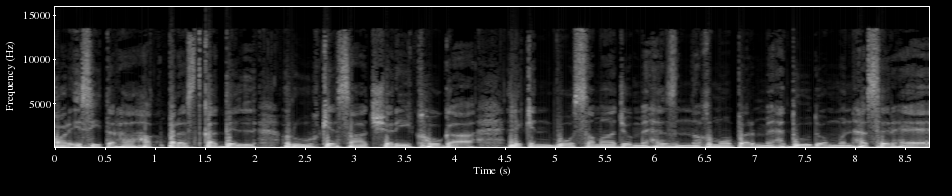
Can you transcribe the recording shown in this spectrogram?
اور اسی طرح حق پرست کا دل روح کے ساتھ شریک ہوگا، لیکن وہ سما جو محض نغموں پر محدود و منحصر ہے،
